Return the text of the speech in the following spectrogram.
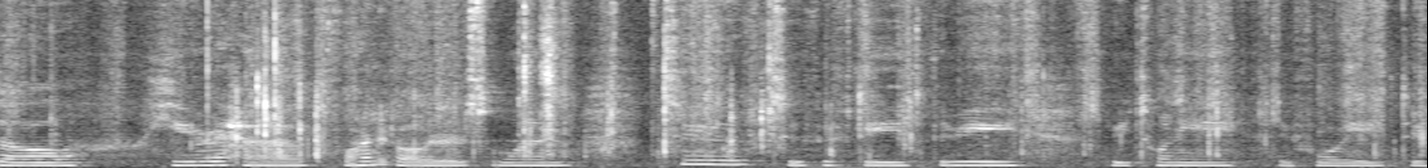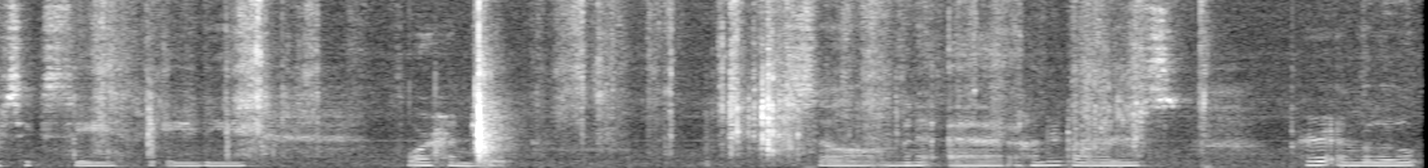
So here I have $400, one, two, 250, three, 320, 340, 360, 380, 400 so I'm gonna add hundred dollars per envelope.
